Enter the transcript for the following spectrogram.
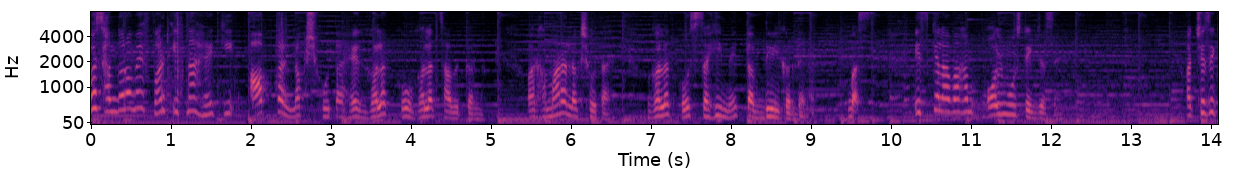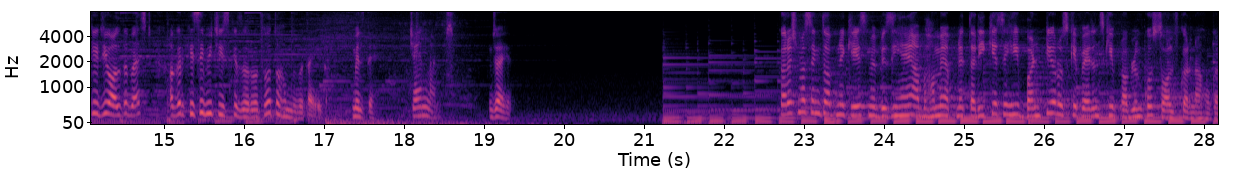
बस हम दोनों में फ़र्क इतना है कि आपका लक्ष्य होता है गलत को गलत साबित करना और हमारा लक्ष्य होता है गलत को सही में तब्दील कर देना। बस इसके अलावा हम ऑलमोस्ट एक जैसे हैं। अच्छे से कीजिए ऑल द बेस्ट अगर किसी भी चीज़ की ज़रूरत हो तो हमें बताइएगा। मिलते हैं। जय हिंद मैडम जय हिंद। करिश्मा सिंह तो अपने केस में बिज़ी हैं। अब हमें अपने तरीके से ही बंटी और उसके पेरेंट्स की प्रॉब्लम को सॉल्व करना होगा।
